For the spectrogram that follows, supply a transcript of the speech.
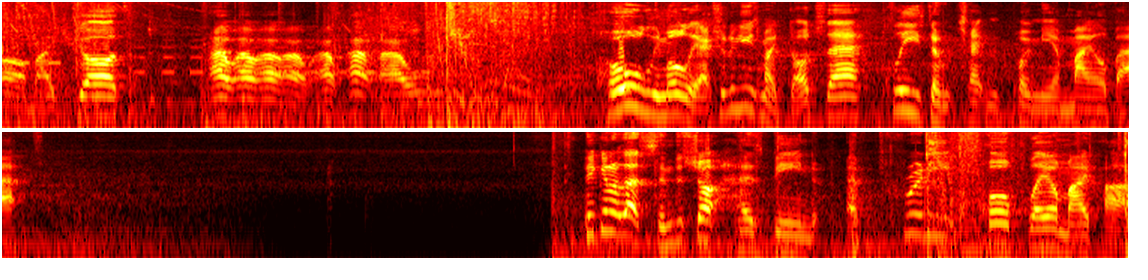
Oh my god. Ow, ow, ow, ow, ow, ow, ow. Holy moly, I should have used my dodge there. Please don't check and point me a mile back. Picking up that cinder shot has been a pretty poor play on my part.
